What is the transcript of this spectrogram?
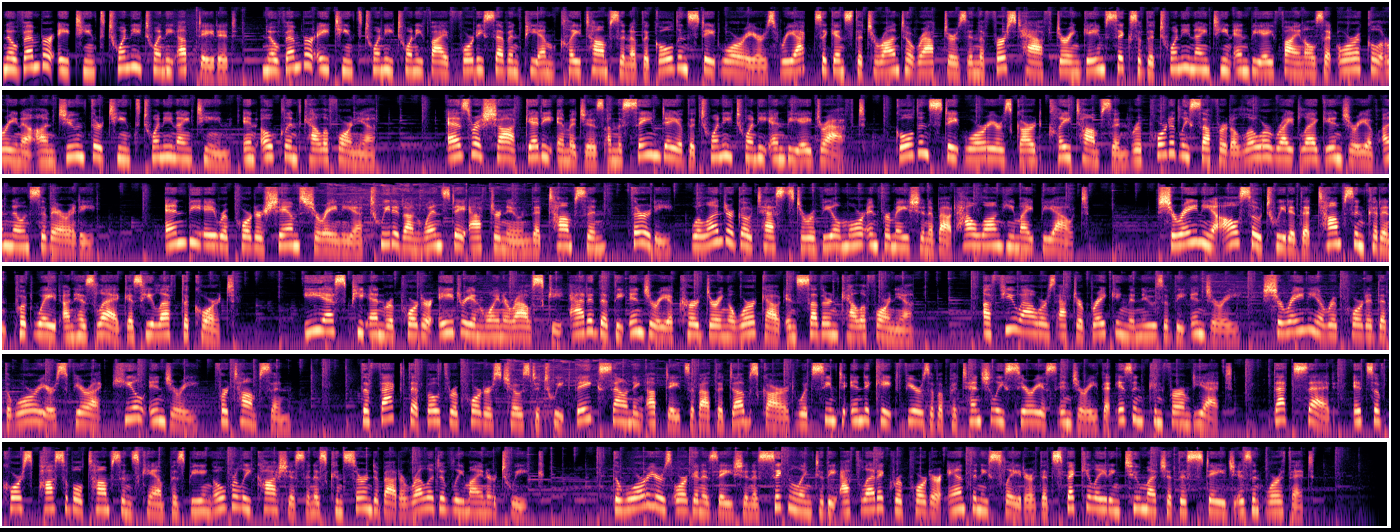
November 18, 2020 Updated, November 18, 2025 47 p.m. Klay Thompson of the Golden State Warriors reacts against the Toronto Raptors in the first half during Game 6 of the 2019 NBA Finals at Oracle Arena on June 13, 2019, in Oakland, California. Ezra Shaw Getty Images On the same day of the 2020 NBA Draft, Golden State Warriors guard Klay Thompson reportedly suffered a lower right leg injury of unknown severity. NBA reporter Shams Charania tweeted on Wednesday afternoon that Thompson, 30, will undergo tests to reveal more information about how long he might be out. Charania also tweeted that Thompson couldn't put weight on his leg as he left the court. ESPN reporter Adrian Wojnarowski added that the injury occurred during a workout in Southern California. A few hours after breaking the news of the injury, Charania reported that the Warriors fear a heel injury for Thompson. The fact that both reporters chose to tweet vague-sounding updates about the Dubs guard would seem to indicate fears of a potentially serious injury that isn't confirmed yet. That said, it's of course possible Thompson's camp is being overly cautious and is concerned about a relatively minor tweak. The Warriors organization is signaling to the athletic reporter Anthony Slater that speculating too much at this stage isn't worth it,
